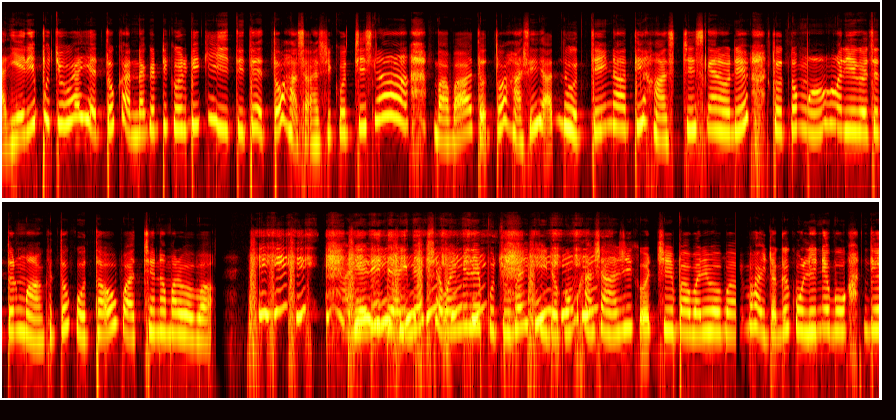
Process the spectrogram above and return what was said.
আরে আরে, পুচু ভাই, এত কান্নাকাটি করবি কি? তুই তো এত হাসাহাসি করছিস না। বাবা, তোর তো হাসি আর ধরছেই না। তুই হাসছিস কেন রে? তোর তো মা হারিয়ে গেছে। তোর মাকে তো কোথাও পাচ্ছে না আমার বাবা। দেখ দেখ, সবাই মিলে ভাই হাসাহাসি করছে বাবা। কোলে নেব, দে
